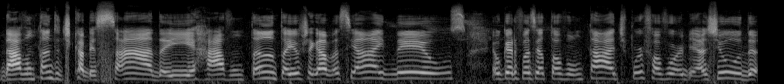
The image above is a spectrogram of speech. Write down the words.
dava um tanto de cabeçada e errava um tanto, aí eu chegava assim, ai Deus, eu quero fazer a tua vontade, por favor me ajuda.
